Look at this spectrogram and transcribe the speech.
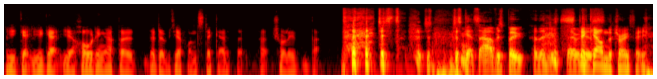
you get you get you're holding up a the WTF1 sticker. That that surely that just just just gets out of his boot and then just there stick it, it on the trophy.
